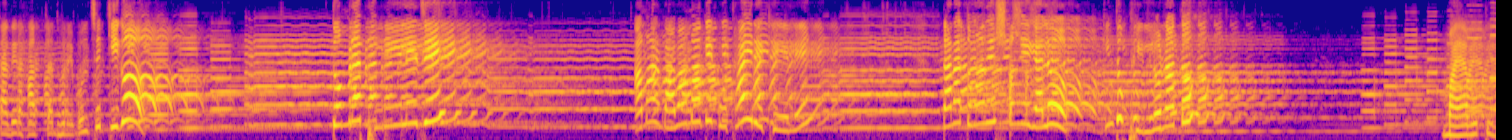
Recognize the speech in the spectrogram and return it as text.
তাদের হাতটা ধরে বলছে, কি গো? তোমরা ফিরে এলে যে? আমার বাবা মাকে কোথায় রেখে এলে? তারা তোমাদের সঙ্গে গেল। কিন্তু ফিরল না তো? মায়াবতী,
